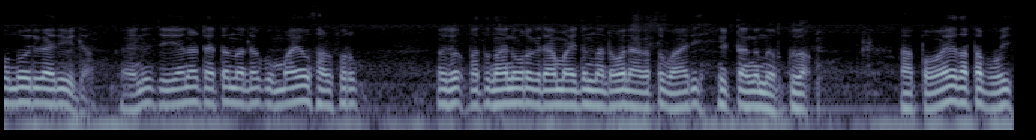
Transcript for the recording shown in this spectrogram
ഒന്നും ഒരു കാര്യമില്ല. അതിന് ചെയ്യാനായിട്ട് ഏറ്റവും നല്ല കുമ്മായവും സൾഫറും ഒരു പത്ത് നാനൂറ് ഗ്രാം ആയിട്ടും നല്ലപോലെ അകത്ത് വാരി ഇട്ടങ്ങ് നിർത്തുക. ആ പോയ തട്ട പോയി.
